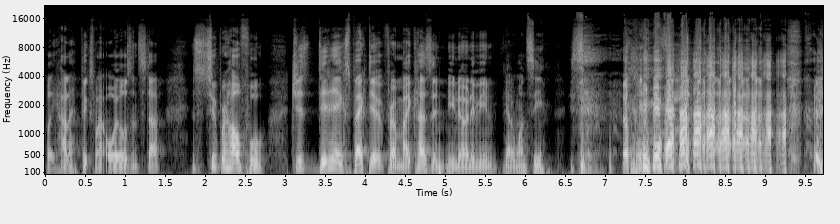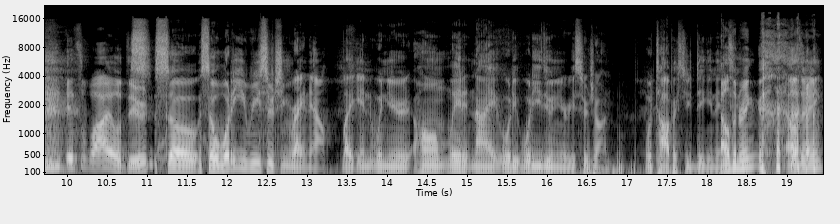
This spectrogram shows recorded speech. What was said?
like how to fix my oils and stuff. It's super helpful just didn't expect it from my cousin you know what i mean Got a one C. it's wild, dude. So, so what are you researching right now? Like, in when you're home late at night, what do you, what are you doing your research on? What topics are you digging into? Elden Ring. Elden Ring,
